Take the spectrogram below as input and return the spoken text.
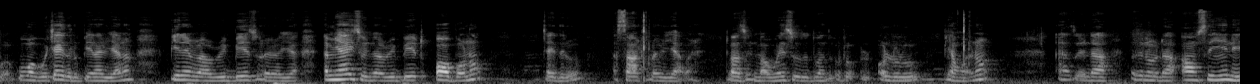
ပေါ့ကိုမကိုကြိုက်တယ်လို့ပြင်လိုက်ပြန်နော်ပြင်နေမှာ repeat ဆိုတော့ရအများကြီးဆိုရင် repeat or ပေါ့နော်ကြိုက်တယ်လို့အစားထုတ်လိုက်ရပါတယ်ဒီမှာဆိုရင်မှာ win စုဆိုသူကလိုလိုပြောင်းသွားနော်အဲဆိုရင်ဒါကျွန်တော်ဒါအောင်စင်းရင်းနေ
